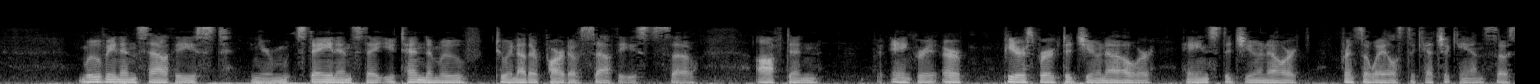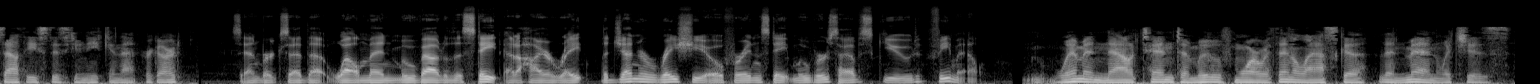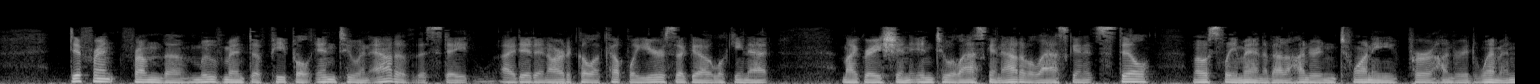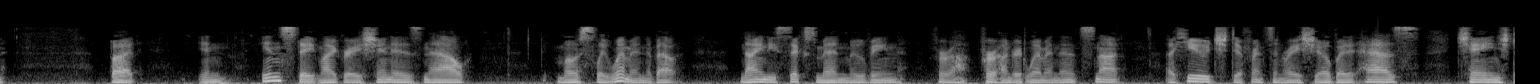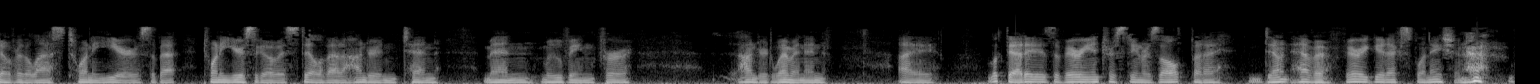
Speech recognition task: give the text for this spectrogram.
moving in Southeast and you're staying in state, you tend to move to another part of Southeast. So often Anchorage or Petersburg to Juneau or Haines to Juneau or Prince of Wales to Ketchikan. So Southeast is unique in that regard. Sandberg said that while men move out of the state at a higher rate, the gender ratio for in state movers have skewed female. Women now tend to move more within Alaska than men, which is different from the movement of people into and out of the state. I did an article a couple years ago looking at migration into Alaska and out of Alaska, and it's still mostly men, about 120 per 100 women. But in in-state migration is now mostly women, about 96 men moving for uh, per 100 women. And it's not a huge difference in ratio, but it has changed over the last 20 years. About 20 years ago, was still about 110 men moving per 100 women, and I looked at it as a very interesting result, but I don't have a very good explanation.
